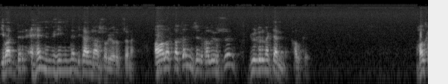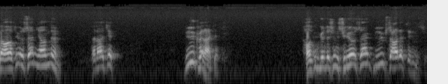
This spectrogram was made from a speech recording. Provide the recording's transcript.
İbadetlerin ve mühiminden bir tane daha soruyorum sana. Ağlatmaktan mı zevk alıyorsun, güldürmekten mi halkı? Halkı ağlatıyorsan yandın. Felaket. Büyük felaket. Halkın gözyaşını siliyorsan büyük saadet senin için.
